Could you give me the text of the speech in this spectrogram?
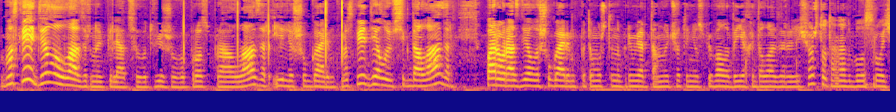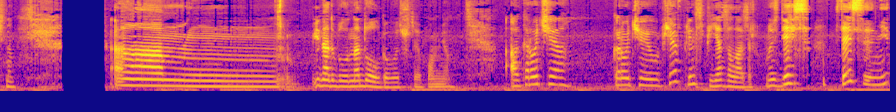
В Москве я делала лазерную эпиляцию. Вот вижу вопрос про лазер или шугаринг. В Москве делаю всегда лазер. Пару раз делала шугаринг, потому что, например, там, ну, что-то не успевала доехать до лазера или еще что-то, надо было срочно. И надо было надолго, вот что я помню. А, короче, короче, вообще, в принципе, я за лазер. Но здесь, здесь ни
